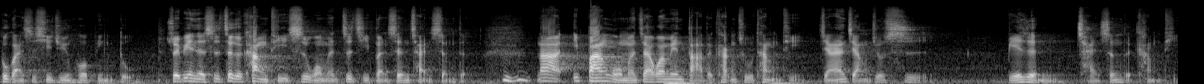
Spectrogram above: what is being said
不管是细菌或病毒。所以变的是，这个抗体是我们自己本身产生的。那一般我们在外面打的抗株抗体，简单讲就是别人产生的抗体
